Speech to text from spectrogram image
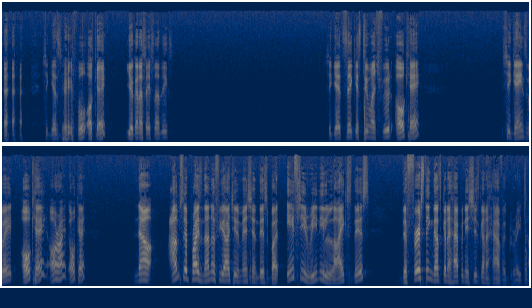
she gets very full. Okay. You're going to say something? She gets sick, it's too much food. Okay. She gains weight. Okay, all right, okay. Now, I'm surprised none of you actually mentioned this, but if she really likes this, the first thing that's going to happen is she's going to have a great time.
